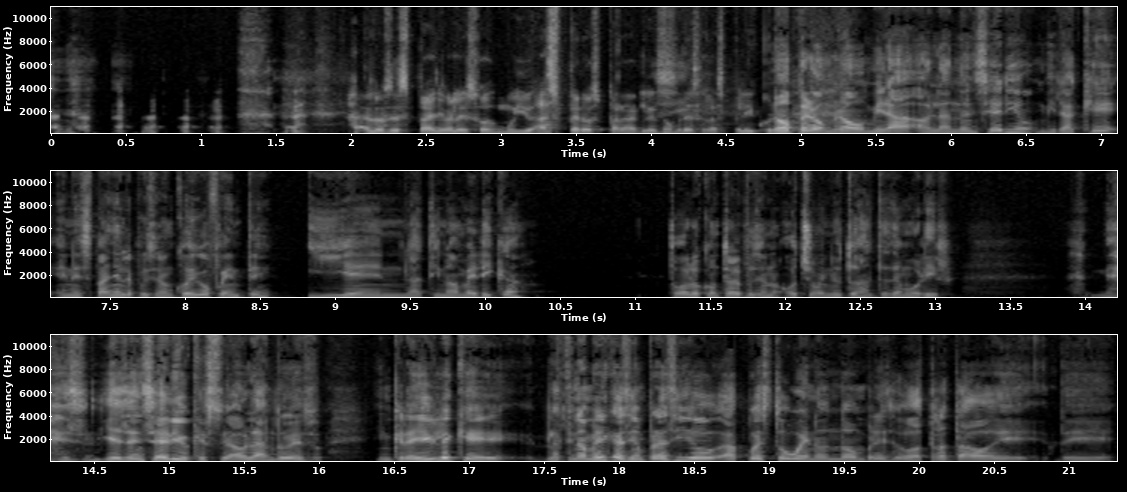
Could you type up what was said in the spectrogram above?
Los españoles son muy ásperos para darle nombres a las películas. No, pero no, mira, hablando en serio, mira que en España le pusieron código fuente y en Latinoamérica, todo lo contrario, le pusieron ocho minutos antes de morir. Y es en serio que estoy hablando de eso. Increíble que Latinoamérica siempre ha sido, ha puesto buenos nombres o ha tratado de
